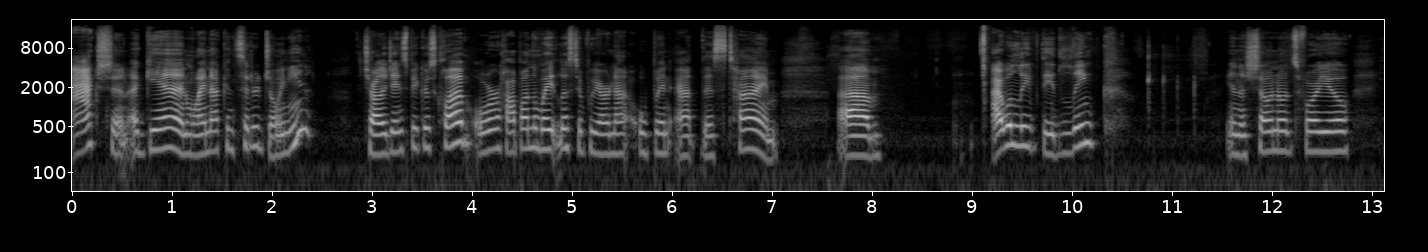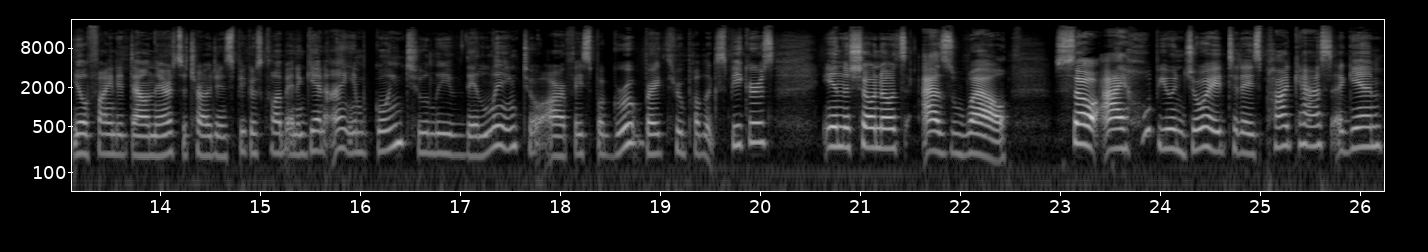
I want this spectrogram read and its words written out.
action, again, why not consider joining Charli Jane Speakers Club or hop on the wait list if we are not open at this time? Um, I will leave the link in the show notes for you. You'll find it down there. It's the Charli Jane Speakers Club. And again, I am going to leave the link to our Facebook group, Breakthrough Public Speakers, in the show notes as well. So I hope you enjoyed today's podcast. Again,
